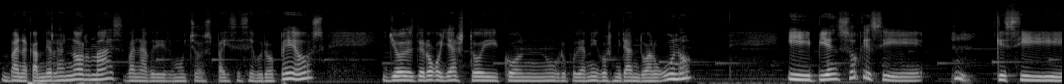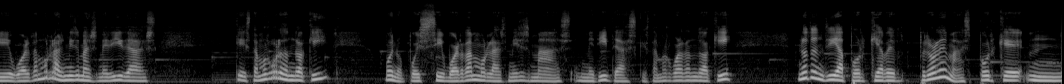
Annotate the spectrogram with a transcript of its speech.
van a cambiar las normas, van a abrir muchos países europeos yo desde luego ya estoy con un grupo de amigos mirando alguno y pienso que si, que si guardamos las mismas medidas que estamos guardando aquí, bueno, pues si guardamos las mismas medidas que estamos guardando aquí, no tendría por qué haber problemas, porque mm,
